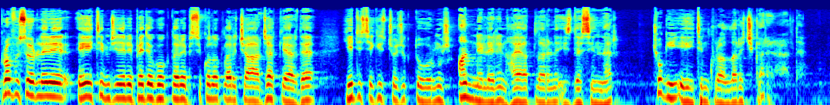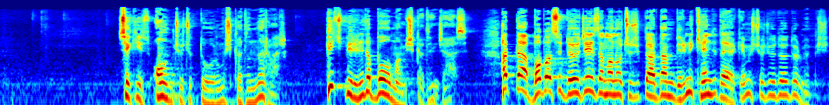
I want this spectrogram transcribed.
profesörleri, eğitimcileri, pedagogları, psikologları çağıracak yerde 7-8 çocuk doğurmuş annelerin hayatlarını izlesinler. Çok iyi eğitim kuralları çıkar herhalde. 8-10 çocuk doğurmuş kadınlar var. Hiçbirini de boğmamış kadıncağız. Hatta babası döveceği zaman o çocuklardan birini kendi dayak yemiş, çocuğu dövdürmemiş.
